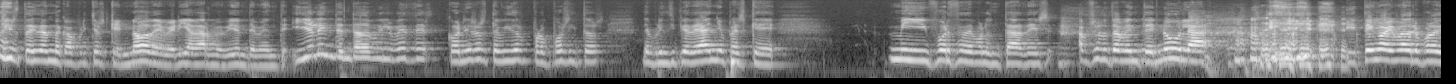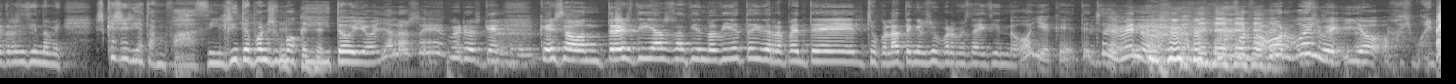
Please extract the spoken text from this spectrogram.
me estoy dando caprichos que no debería darme, evidentemente. Y yo lo he intentado mil veces con esos temidos propósitos de principio de año, pues que mi fuerza de voluntad es absolutamente nula y, y tengo a mi madre por detrás diciéndome es que sería tan fácil si te pones un poquito y yo ya lo sé pero es que, que son tres días haciendo dieta y de repente el chocolate en el súper me está diciendo oye que te echo de menos por favor vuelve y yo "Ay, bueno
